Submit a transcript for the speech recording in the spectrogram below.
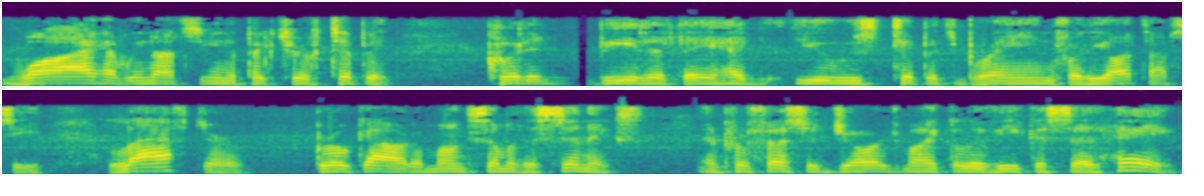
why have we not seen a picture of Tippit? Could it be that they had used Tippit's brain for the autopsy? Laughter broke out among some of the cynics, and Professor George Michael Evica said, Hey,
